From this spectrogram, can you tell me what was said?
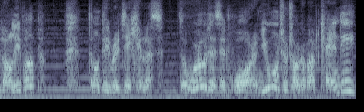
Lollipop? Don't be ridiculous. The world is at war and you want to talk about candy?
